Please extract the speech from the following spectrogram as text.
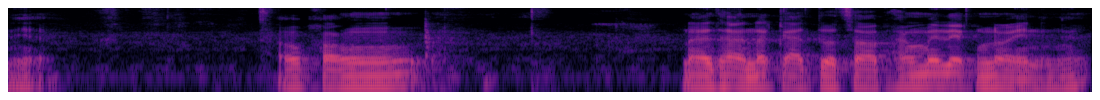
เนี่ย เอาของนายทหารอากาศตรวจสอบทางไม่เล็กหน่อยหนึ่งฮะ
